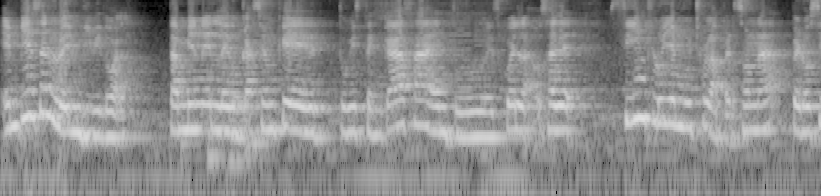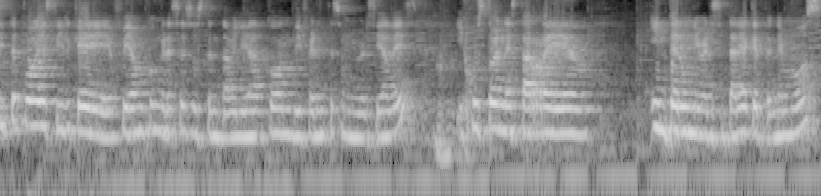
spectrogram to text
empieza en lo individual, también en la educación que tuviste en casa, en tu escuela, o sea, de- sí influye mucho la persona, pero sí te puedo decir que fui a un congreso de sustentabilidad con diferentes universidades y justo en esta red interuniversitaria que tenemos,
